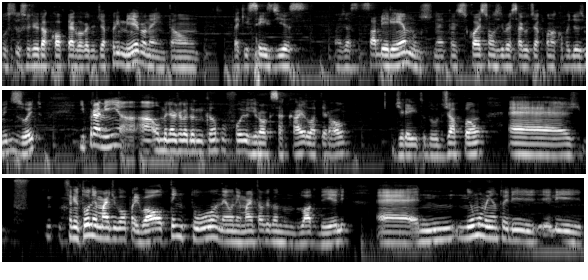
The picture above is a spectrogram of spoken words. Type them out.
o, o sorteio da Copa é agora no dia 1 né? Então daqui seis dias nós já saberemos né, quais são os adversários do Japão na Copa de 2018. E para mim, a, a, o melhor jogador em campo foi o Hiroki Sakai, o lateral direito do, do Japão. É, enfrentou o Neymar de igual para igual, tentou, né, o Neymar estava jogando do lado dele. É, em nenhum momento ele, ele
